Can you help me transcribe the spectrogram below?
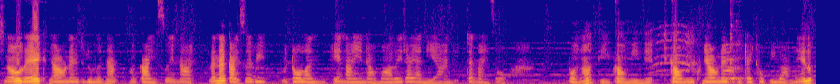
ကျွန်တော်တို့လည်းခင်ဗျားတို့နဲ့အတူတူလက်နက်မကင်ဆွဲနိုင်လက်နက်ကင်ဆွဲပြီးမတော်လန်ခဲ့နိုင်ရင်တောင်မှပဲကြားရနေရတက်နိုင်ဆိုပေါ့နော်ဒီကောင်လေးနဲ့ဒီကောင်လေးကိုခင်ဗျားတို့နဲ့အတူတူတိုက်ထုတ်ပေးပါမယ်လို့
